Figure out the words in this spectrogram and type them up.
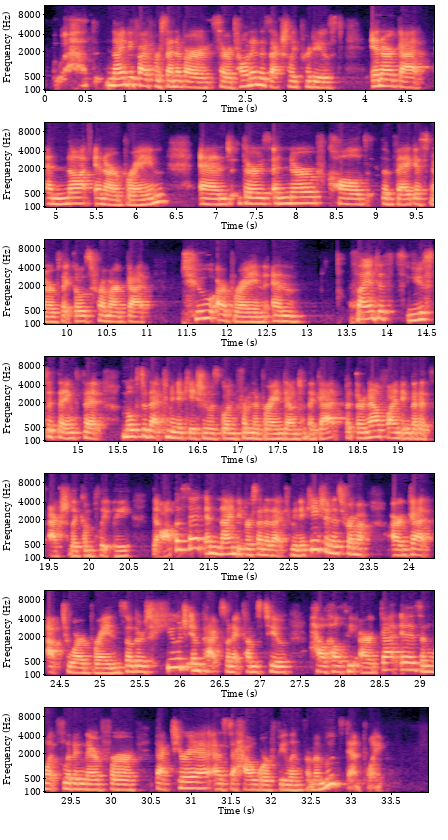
95% of our serotonin is actually produced in our gut and not in our brain. And there's a nerve called the vagus nerve that goes from our gut to our brain. And Scientists used to think that most of that communication was going from the brain down to the gut, but they're now finding that it's actually completely the opposite. And 90% of that communication is from our gut up to our brain. So there's huge impacts when it comes to how healthy our gut is and what's living there for bacteria as to how we're feeling from a mood standpoint.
